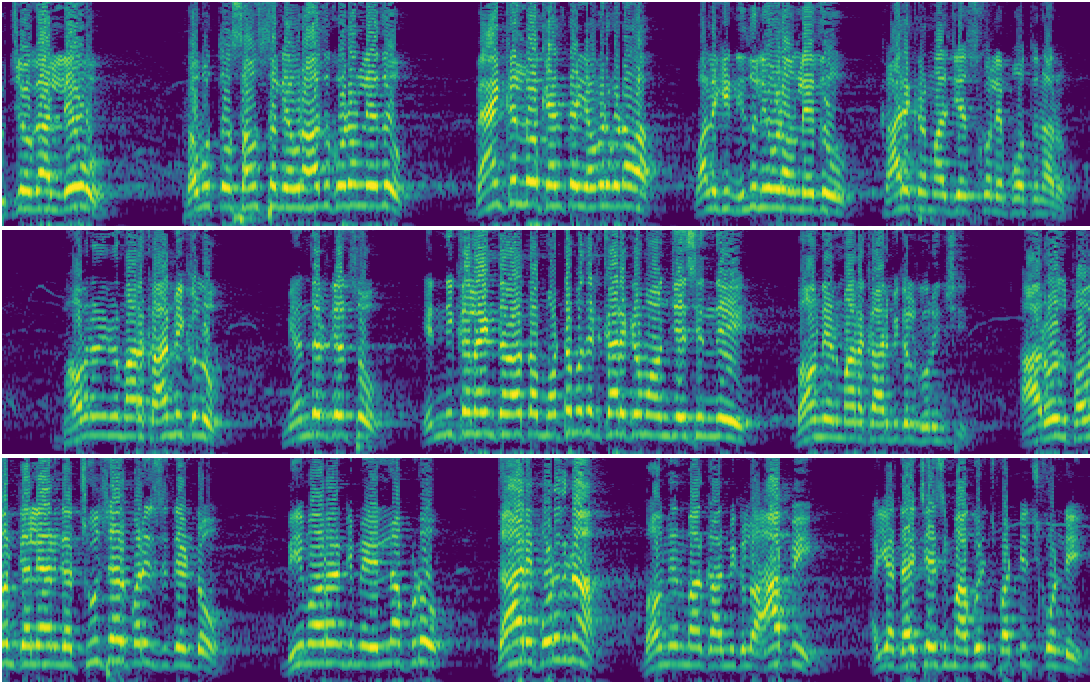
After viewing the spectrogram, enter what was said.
ఉద్యోగాలు లేవు ప్రభుత్వ సంస్థలు ఎవరు ఆదుకోవడం లేదు బ్యాంకుల్లోకి వెళ్తే ఎవరు కూడా వాళ్ళకి నిధులు ఇవ్వడం లేదు కార్యక్రమాలు చేసుకోలేకపోతున్నారు. భవన నిర్మాణ కార్మికులు మీ అందరికీ తెలుసు ఎన్నికలైన తర్వాత మొట్టమొదటి కార్యక్రమం చేసింది భవన నిర్మాణ కార్మికుల గురించి. ఆ రోజు పవన్ కళ్యాణ్ గారు చూశారు పరిస్థితి ఏంటో. భీమవరానికి మేము వెళ్ళినప్పుడు దారి పొడుగున భవన నిర్మాణ కార్మికులు ఆపి అయ్యా దయచేసి మా గురించి పట్టించుకోండి.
